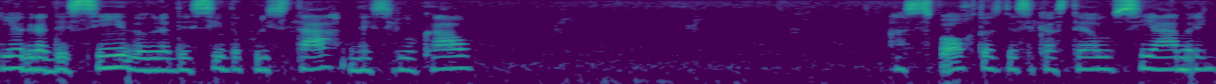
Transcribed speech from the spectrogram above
E agradecido, agradecida por estar nesse local. As portas desse castelo se abrem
